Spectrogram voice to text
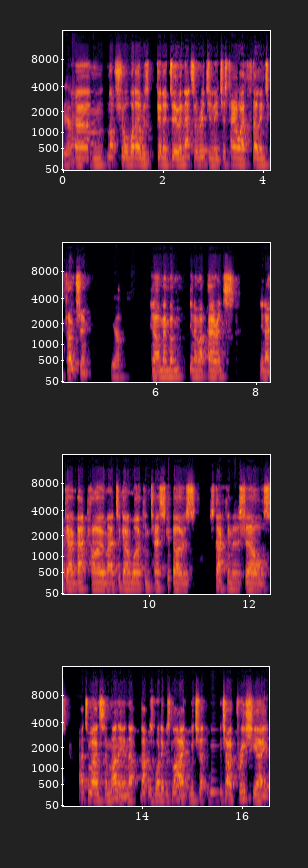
yeah um not sure what i was going to do and that's originally just how i fell into coaching yeah you know, I remember, you know, my parents, you know, going back home, I had to go and work in Tesco's, stacking the shelves, had to earn some money, and that that was what it was like, which which I appreciate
